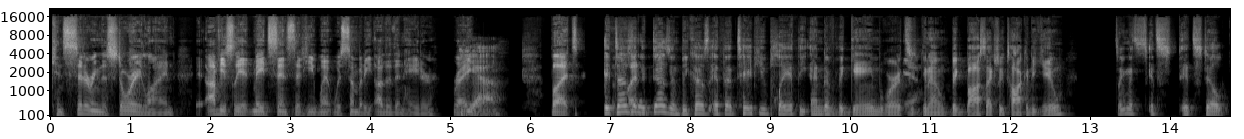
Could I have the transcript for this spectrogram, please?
considering the storyline, eh, obviously it made sense that he went with somebody other than Hayter, right? Yeah. But It doesn't. But- it doesn't because at the tape you play at the end of the game, where it's Yeah. you know Big Boss actually talking to you, it's like it's it's it's still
